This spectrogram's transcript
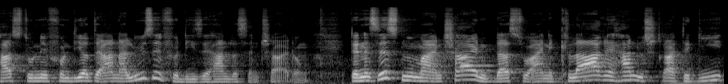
Hast du eine fundierte Analyse für diese Handelsentscheidung? Denn es ist nun mal entscheidend, dass du eine klare Handelsstrategie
